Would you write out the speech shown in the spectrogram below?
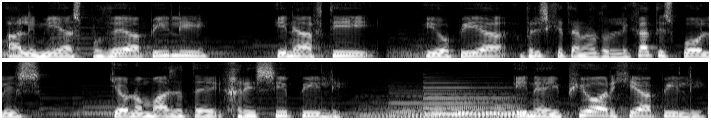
Άλλη μία σπουδαία πύλη είναι αυτή η οποία βρίσκεται ανατολικά της πόλης και ονομάζεται Χρυσή Πύλη. Είναι η πιο αρχαία πύλη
